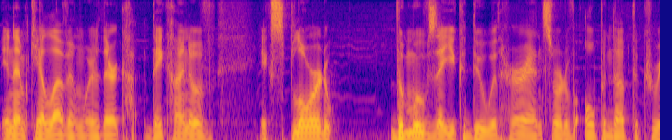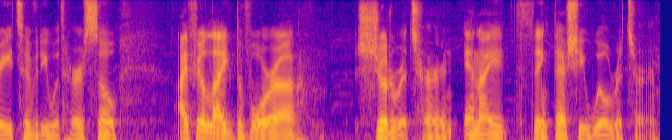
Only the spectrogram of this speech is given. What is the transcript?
in MK11, where they're they kind of explored the moves that you could do with her and sort of opened up the creativity with her. So I feel like D'Vorah should return, and I think that she will return.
